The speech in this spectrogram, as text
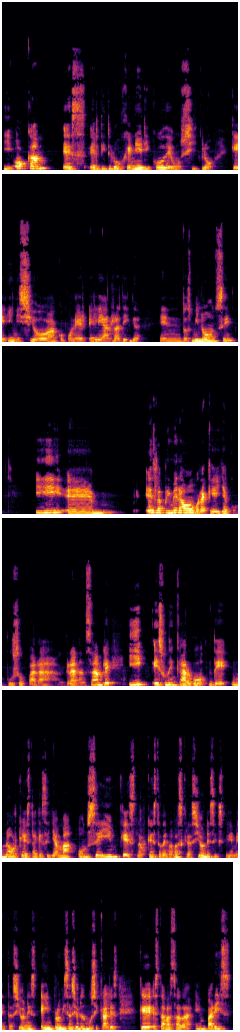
y Occam es el título genérico de un ciclo que inició a componer Elian Radig en 2011 y em, es la primera obra que ella compuso para gran ensamble y es un encargo de una orquesta que se llama Onseim, que es la Orquesta de Nuevas Creaciones, Experimentaciones e Improvisaciones Musicales, que está basada en París.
